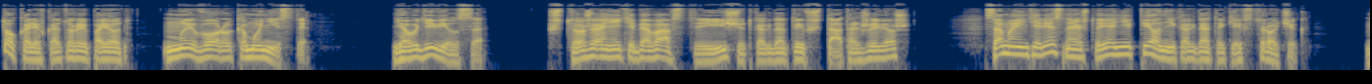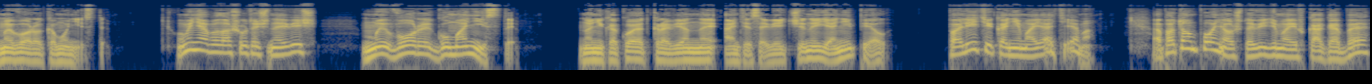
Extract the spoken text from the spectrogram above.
Токарев, который поет «Мы воры-коммунисты». Я удивился, что же они тебя в Австрии ищут, когда ты в Штатах живешь? Самое интересное, что я не пел никогда таких строчек. Мы воры-коммунисты. У меня была шуточная вещь «Мы воры-гуманисты». Но никакой откровенной антисоветчины я не пел. Политика не моя тема. А потом понял, что, видимо, и в КГБ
